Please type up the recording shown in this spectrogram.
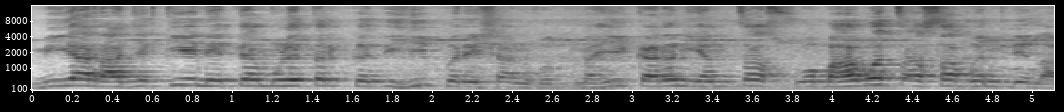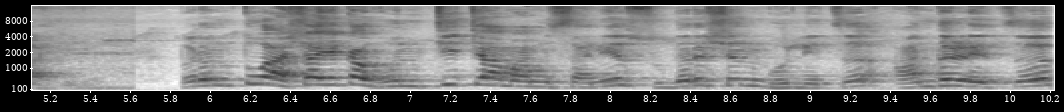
मी या राजकीय नेत्यामुळे तर कधीही परेशान होत नाही कारण यांचा स्वभावच असा बनलेला आहे. परंतु अशा एका उंचीच्या माणसाने सुदर्शन घोलेचं आंधळेचं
